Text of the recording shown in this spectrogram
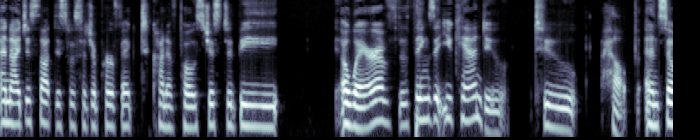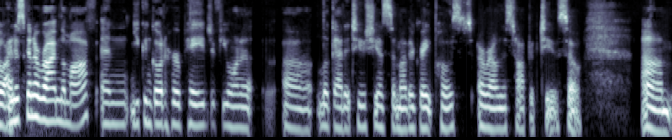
and I just thought this was such a perfect kind of post just to be aware of the things that you can do to help. And so I'm just going to rhyme them off, and you can go to her page if you want to uh, look at it too. She has some other great posts around this topic too. So um,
